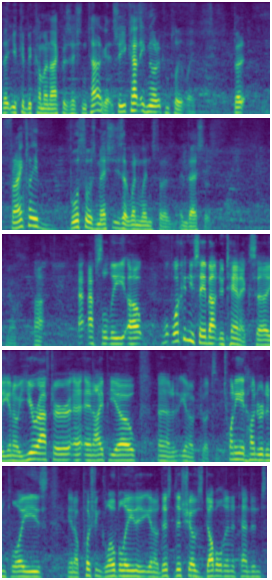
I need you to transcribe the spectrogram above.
that you could become an acquisition target. So you can't ignore it completely. But frankly, both those messages are win-wins for investors. Yeah. Uh, absolutely. Uh, what can you say about Nutanix? Uh, you know, year after an IPO, uh, you know, 2,800 employees, you know, pushing globally. You know, this this show's doubled in attendance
